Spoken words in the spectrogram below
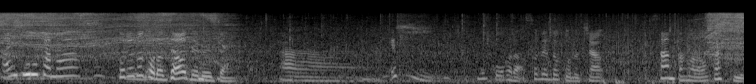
開いてるかな？それどころちゃうでルーちゃん。あよし向こうほらそれどころちゃう。サンタほらおかしい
